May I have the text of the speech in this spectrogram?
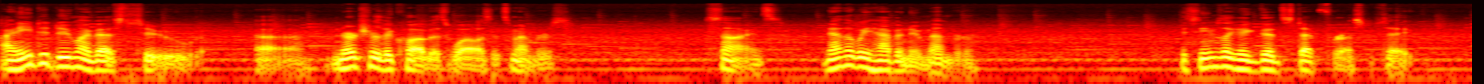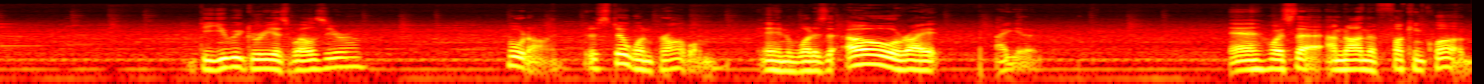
I need to do my best to uh, nurture the club as well as its members. Besides, now that we have a new member, it seems like a good step for us to take. Do you agree as well, Zero? Hold on, there's still one problem. And what is that? Oh, right. I get it. Eh, what's that? I'm not in the fucking club.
